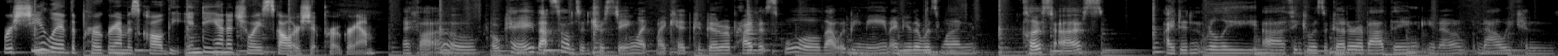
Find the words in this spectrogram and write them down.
Where she lived, the program is called the Indiana Choice Scholarship Program. I thought, oh, okay, that sounds interesting. Like my kid could go to a private school. That would be neat. I knew there was one close to us. I didn't really uh, think it was a good or a bad thing. You know, now we can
